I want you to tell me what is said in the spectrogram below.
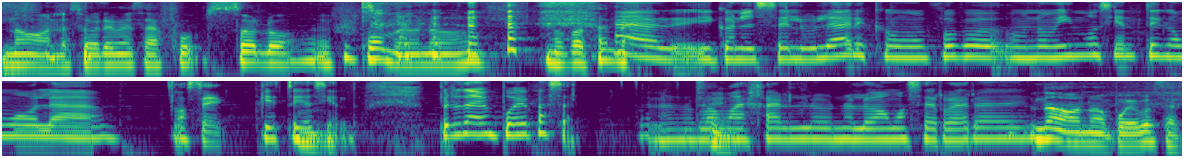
No, la sobremesa solo fome, no, no pasa nada. Claro, y con el celular es como un poco, uno mismo siente como la, no sé, ¿qué estoy haciendo? Pero también puede pasar. Bueno, no Mm. Sí. vamos a dejarlo, no lo vamos a cerrar. eh. No, no, puede pasar.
